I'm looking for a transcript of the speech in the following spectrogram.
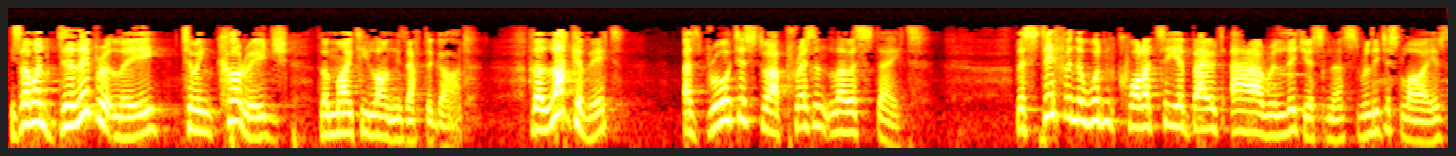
He says, I want deliberately to encourage the mighty longings after God. The lack of it has brought us to our present lower state. The stiff and the wooden quality about our religiousness, religious lives,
